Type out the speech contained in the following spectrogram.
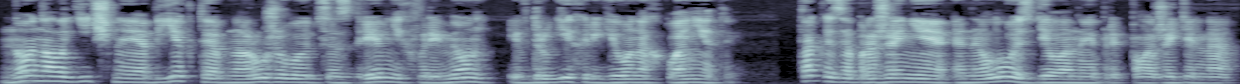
но аналогичные объекты обнаруживаются с древних времен и в других регионах планеты. Так изображения НЛО, сделанные предположительно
